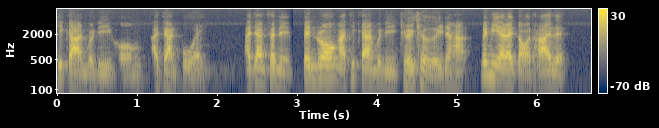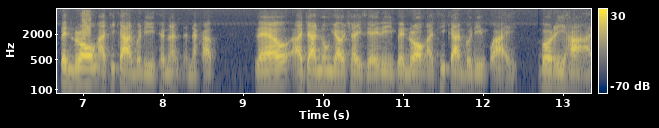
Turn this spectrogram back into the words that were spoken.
ธิการบดีของอาจารย์ป่วย อาจารย์เสน่ห์เป็นรองอธิการบดีเฉยๆนะฮะไม่มีอะไรต่อท้ายเลย เป็นรองอธิการบดีเท่านั้นนะครับ แล้วอาจารย์นงยาวชัยเสรีเป็นรองอธิการบดีฝ่ายบริหาร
